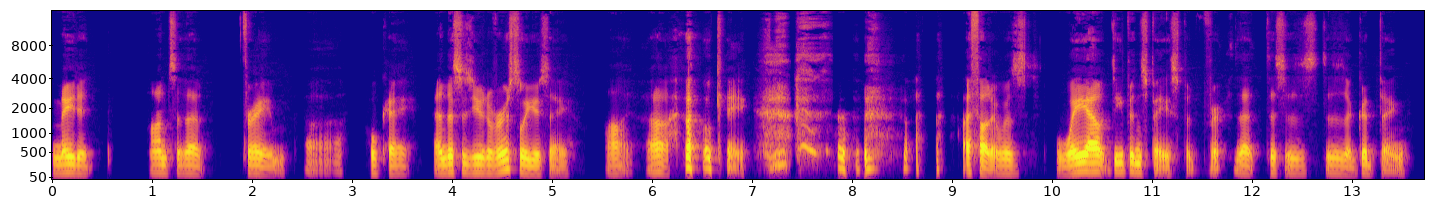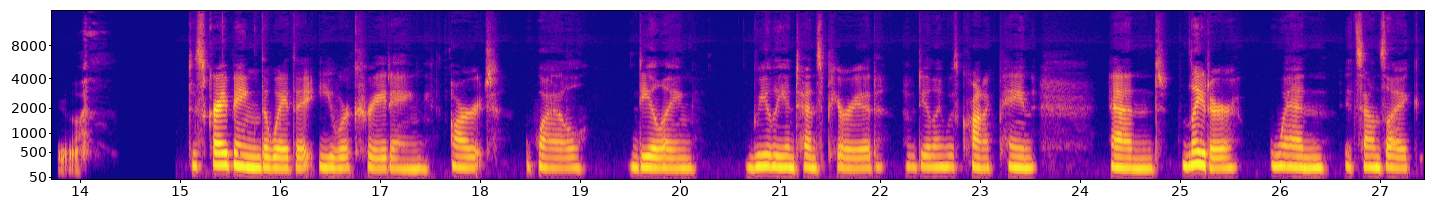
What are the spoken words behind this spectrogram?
made it onto that frame. Uh, okay, and this is universal. You say, ah, ah okay. I thought it was way out deep in space, but that this is this is a good thing, you know. Describing the way that you were creating art while dealing really intense period of dealing with chronic pain and later when it sounds like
